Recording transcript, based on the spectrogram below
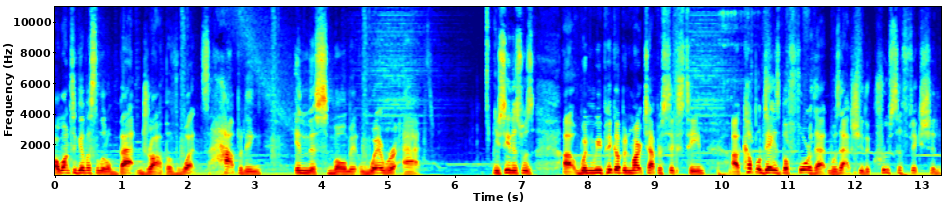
I want to give us a little backdrop of what's happening in this moment, where we're at. You see, this was uh, when we pick up in Mark chapter 16. A couple days before that was actually the crucifixion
